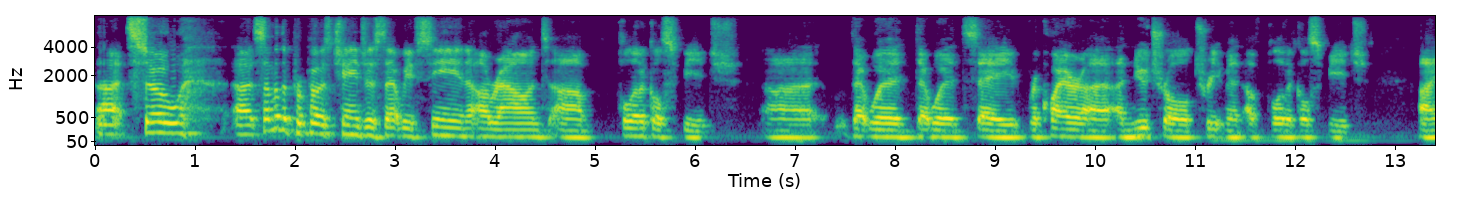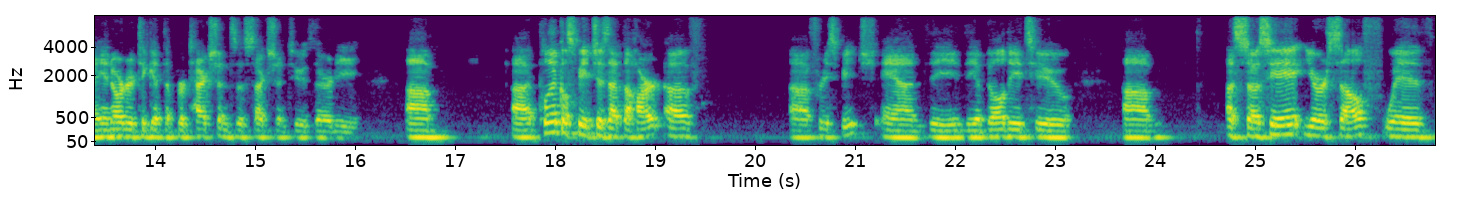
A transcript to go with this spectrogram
Uh, so, uh, some of the proposed changes that we've seen around um, political speech uh, that would that would say require a, a neutral treatment of political speech uh, in order to get the protections of Section 230. Um, uh, political speech is at the heart of free speech and the the ability to um, associate yourself with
